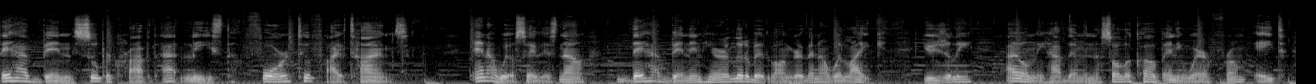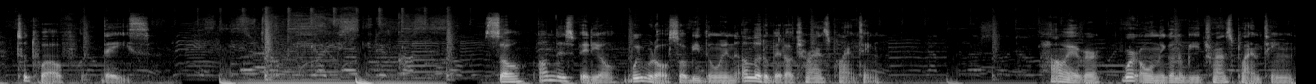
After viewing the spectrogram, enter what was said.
they have been super cropped at least four to five times. And I will say this now, they have been in here a little bit longer than I would like. Usually, I only have them in the solo cup anywhere from 8 to 12 days. So, on this video, we would also be doing a little bit of transplanting. However, we're only going to be transplanting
